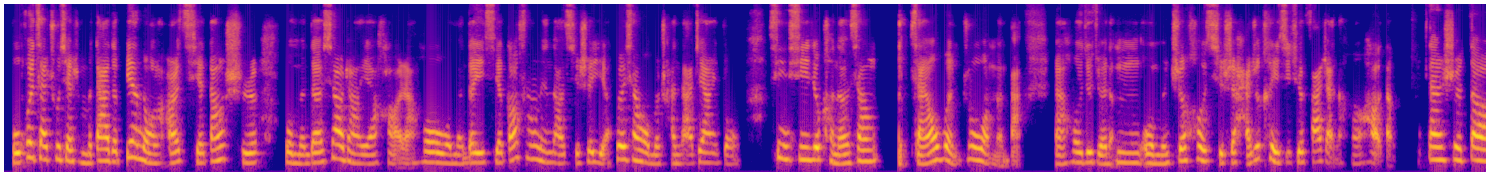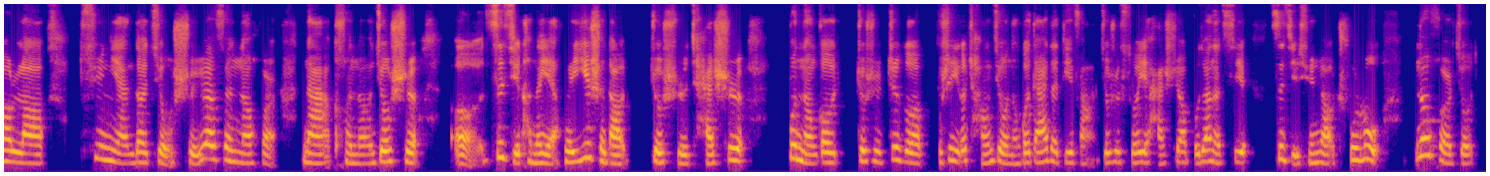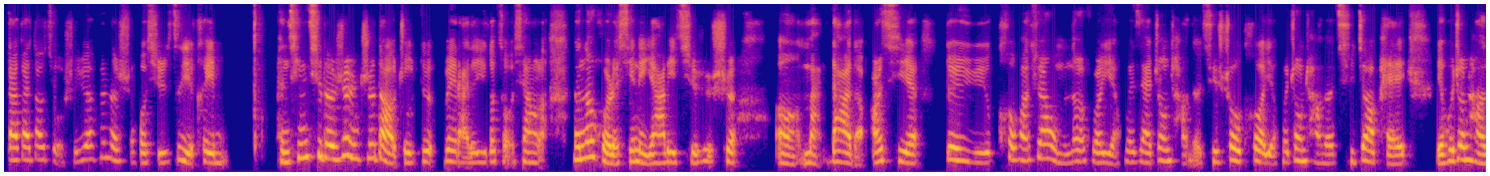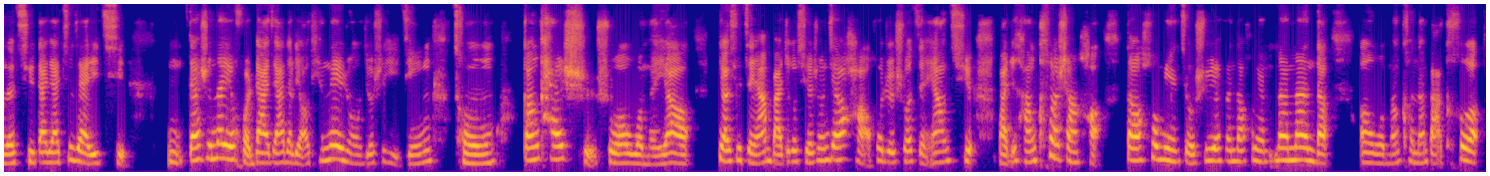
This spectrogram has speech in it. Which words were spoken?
不会再出现什么大的变动了，而且当时我们的校长也好，然后我们的一些高层领导其实也会向我们传达这样一种信息，就可能想 想要稳住我们吧，然后就觉得嗯，我们之后其实还是可以继续发展的很好的。但是到了去年的九十月份那会儿，那可能就是呃自己可能也会意识到，就是还是。不能够，就是这个不是一个长久能够待的地方，就是所以还是要不断的去自己寻找出路。那会儿就大概到九十月份的时候，其实自己可以很清晰的认知到就对未来的一个走向了。那那会儿的心理压力其实是呃蛮大的，而且对于客观，虽然我们那会儿也会在正常的去授课，也会正常的去教培，也会正常的去大家聚在一起。嗯，但是那一会儿大家的聊天内容就是已经从刚开始说我们要要去怎样把这个学生教好，或者说怎样去把这堂课上好，到后面九十月份到后面慢慢的，呃，我们可能把课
